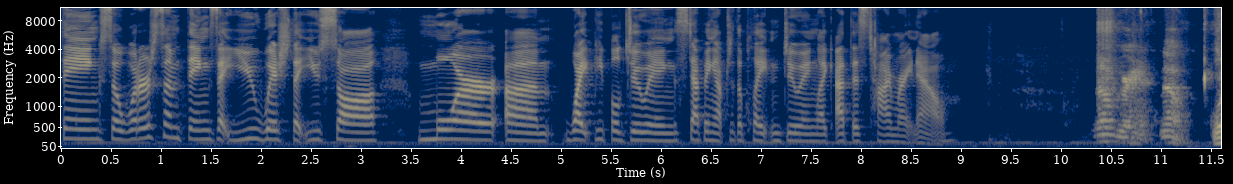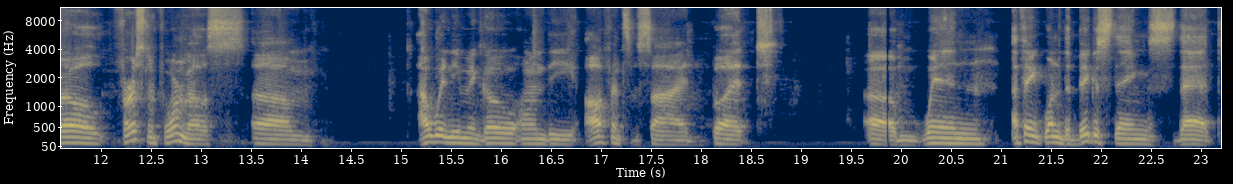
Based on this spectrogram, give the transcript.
thing so what are some things that you wish that you saw more um, white people doing stepping up to the plate and doing like at this time right now No, Grant. No. Well, first and foremost, um, I wouldn't even go on the offensive side, but um, when I think one of the biggest things that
